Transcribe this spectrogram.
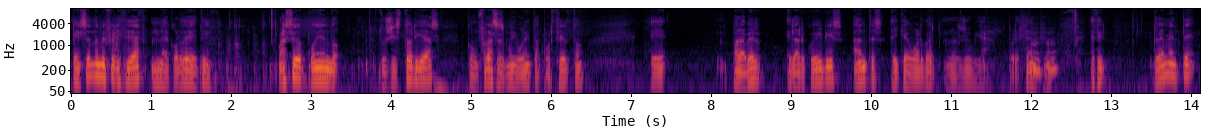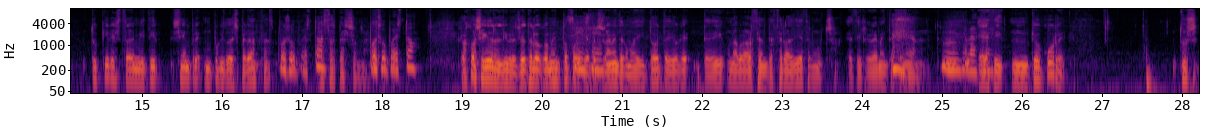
pensando en mi felicidad, me acordé de ti. Has ido poniendo tus historias, con frases muy bonitas, por cierto, eh, para ver el arco iris, antes hay que aguardar la lluvia, por ejemplo. Es decir, realmente tú quieres transmitir siempre un poquito de esperanza Por supuesto. a estas personas. Por supuesto. Lo has conseguido en el libro, yo te lo comento porque sí. personalmente como editor te digo que te di una valoración de 0 a 10 en mucho. Es decir, realmente genial. Mm, gracias. Es decir, mm, ¿qué ocurre? Tus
